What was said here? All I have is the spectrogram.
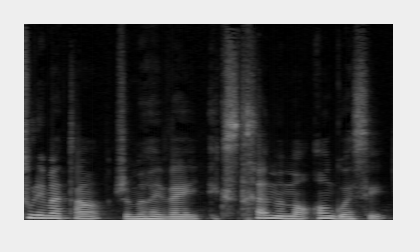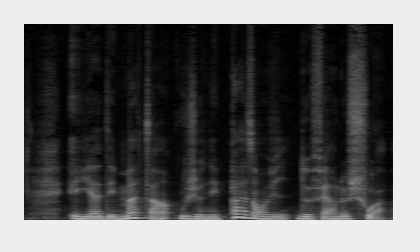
Tous les matins, je me réveille extrêmement angoissée. Et il y a des matins où je n'ai pas envie de faire le choix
